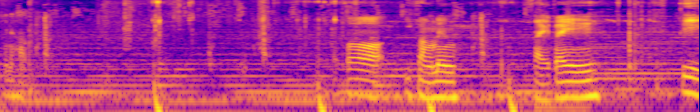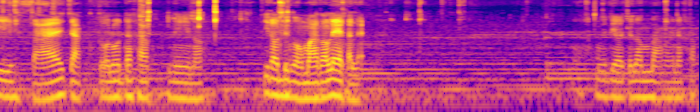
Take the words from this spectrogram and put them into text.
นี่นะครับก็อีกฝั่งหนึ่งใส่ไป ที่สายจากตัวรถนะครับนี่เนาะที่เราดึงออกมาตอนแรกกันแหละมือเดียวจะลำบากเลยนะครับ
